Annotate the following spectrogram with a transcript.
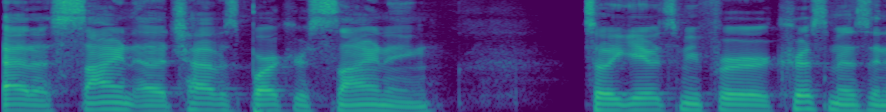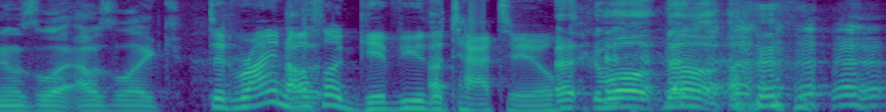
at a sign, a Travis Barker signing. So he gave it to me for Christmas, and it was like I was like, Did Ryan also give you the tattoo? uh, well, no,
